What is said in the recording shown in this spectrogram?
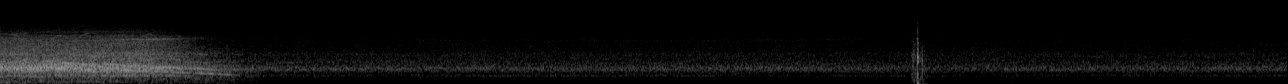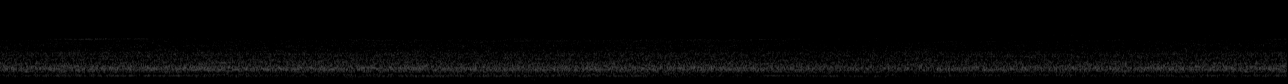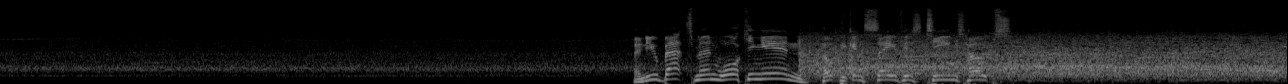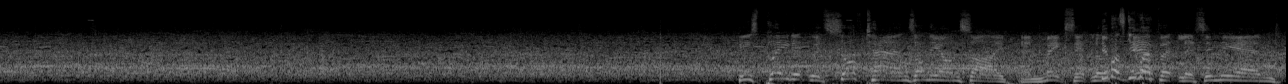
A new batsman walking in. Hope he can save his team's hopes. He's played it with soft hands on the onside and makes it look Keepers, keeper. effortless in the end.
